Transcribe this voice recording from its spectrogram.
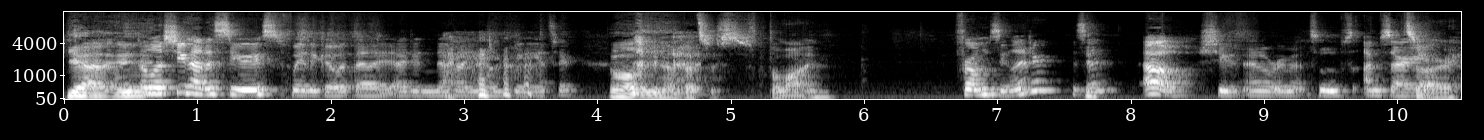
yeah, it- Unless you had a serious way to go with that, I, I didn't know how you wanted to answer. well, you know, that's just the line. From Zoolander? Is it? Oh shoot, I don't remember. I'm- I'm sorry. Sorry.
